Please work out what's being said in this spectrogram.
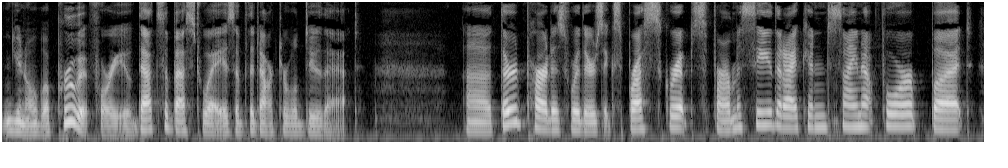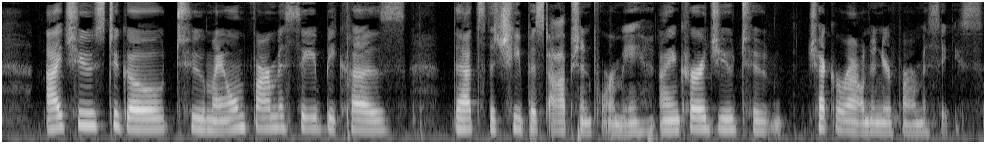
you know approve it for you. That's the best way is if the doctor will do that. Uh, third part is where there's Express Scripts Pharmacy that I can sign up for, but I choose to go to my own pharmacy because that's the cheapest option for me. I encourage you to check around in your pharmacies.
